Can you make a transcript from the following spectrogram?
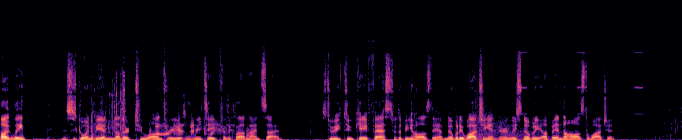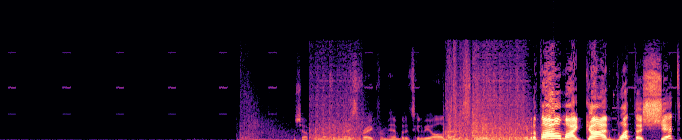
Fugly. This is going to be another two on three retake for the Cloud9 side. Stewie 2K fast through the B halls. They have nobody watching it, or at least nobody up in the halls to watch it. Push Shot for nothing. Nice frag from him, but it's going to be all down to Stewie. Able to. Oh my god! What the shit?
